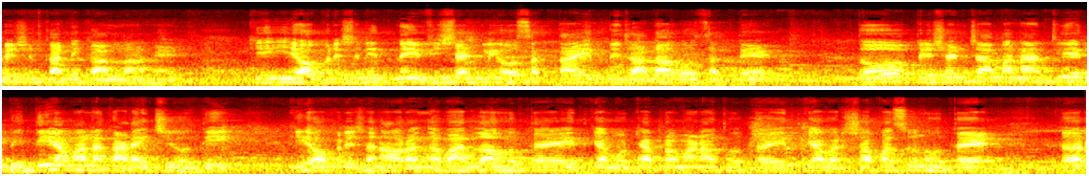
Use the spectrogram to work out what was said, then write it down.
पेशेंट का निकालना है कि ये ऑपरेशन इतने इफिशियंटली हो सकता है इतने ज़्यादा हो सकते हैं. तो पेशंटच्या मनातली एक भीती आम्हाला काढायची होती की ऑपरेशन औरंगाबादला होतं आहे इतक्या मोठ्या प्रमाणात होतं आहे इतक्या वर्षापासून होतं आहे तर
